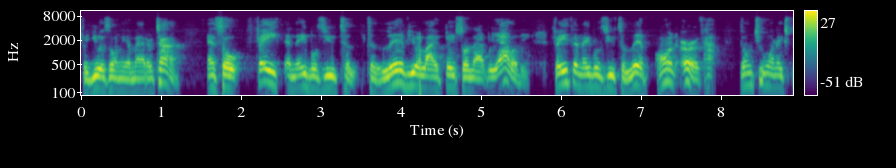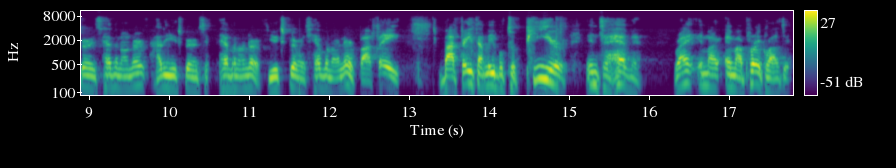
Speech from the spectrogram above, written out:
For you, it's only a matter of time. And so faith enables you to to live your life based on that reality. Faith enables you to live on earth. How, don't you want to experience heaven on earth? How do you experience heaven on earth? You experience heaven on earth by faith. By faith, I'm able to peer into heaven right in my in my prayer closet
